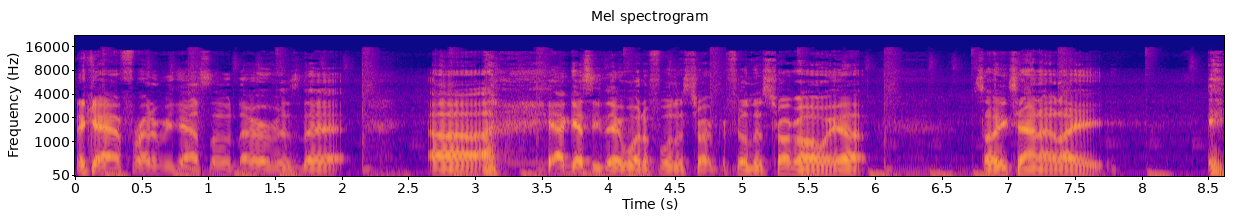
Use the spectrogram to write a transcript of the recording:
the guy in front of me got so nervous that uh I guess he didn't want to fill his truck fill his truck all the way up. So he kind of like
